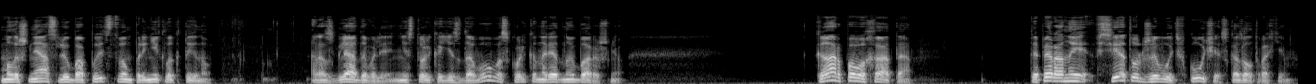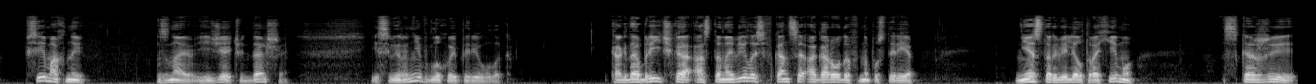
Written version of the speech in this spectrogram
малышня с любопытством приникла к тыну. Разглядывали не столько ездового, сколько нарядную барышню. «Карпова хата!» Теперь они все тут живут, в куче, — сказал Трохим. — Все махны. — Знаю, езжай чуть дальше и сверни в глухой переулок. Когда бричка остановилась в конце огородов на пустыре, Нестор велел Трохиму, — Скажи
